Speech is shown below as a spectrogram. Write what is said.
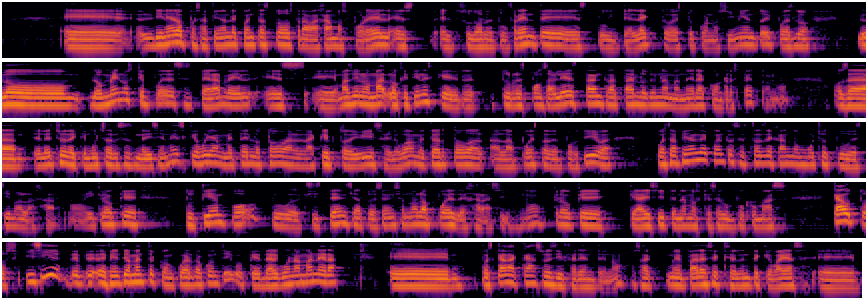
Eh, el dinero, pues a final de cuentas todos trabajamos por él, es el sudor de tu frente, es tu intelecto, es tu conocimiento y pues lo, lo, lo menos que puedes esperar de él es, eh, más bien lo, más, lo que tienes que, tu responsabilidad está en tratarlo de una manera con respeto, ¿no? O sea, el hecho de que muchas veces me dicen, es que voy a meterlo todo a la criptodivisa y le voy a meter todo a la apuesta deportiva pues a final de cuentas estás dejando mucho tu destino al azar, ¿no? Y creo que tu tiempo, tu existencia, tu esencia, no la puedes dejar así, ¿no? Creo que, que ahí sí tenemos que ser un poco más cautos. Y sí, definitivamente concuerdo contigo, que de alguna manera, eh, pues cada caso es diferente, ¿no? O sea, me parece excelente que vayas... Eh,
